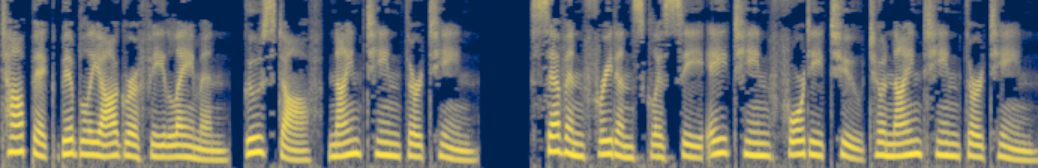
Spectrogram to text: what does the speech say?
Topic Bibliography Lehmann, Gustav 1913. 7 Friedensklasse 1842–1913.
